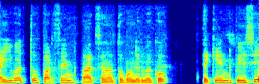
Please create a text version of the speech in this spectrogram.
ಐವತ್ತು ಪರ್ಸೆಂಟ್ ಮಾರ್ಕ್ಸ್ ಅನ್ನ ತಗೊಂಡಿರ್ಬೇಕು. ಸೆಕೆಂಡ್ ಪಿ ಯು ಸಿ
